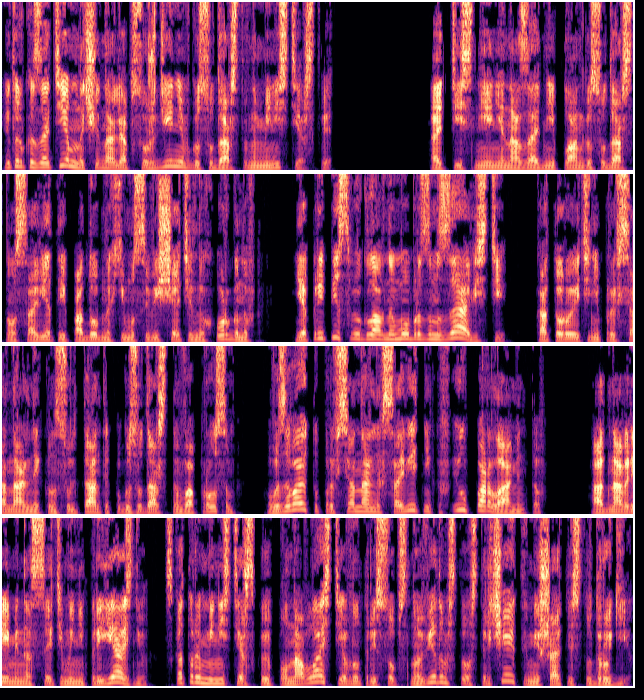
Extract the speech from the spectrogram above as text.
и только затем начинали обсуждение в Государственном министерстве. Оттеснение на задний план Государственного совета и подобных ему совещательных органов я приписываю главным образом зависти, которую эти непрофессиональные консультанты по государственным вопросам вызывают у профессиональных советников и у парламентов, а одновременно с этим и неприязнью, с которым министерское полновластие внутри собственного ведомства встречает вмешательство других.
